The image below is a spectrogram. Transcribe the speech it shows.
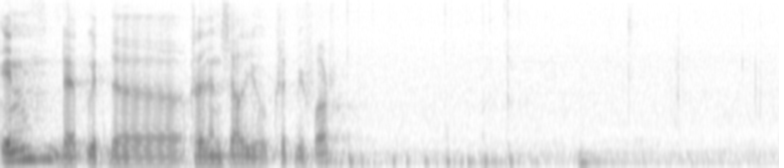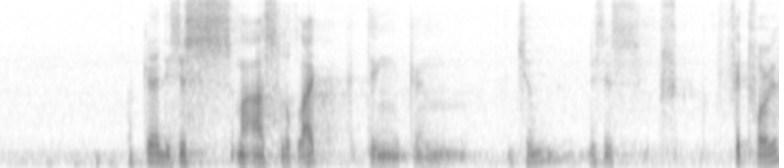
in that with the credential you create before. Okay, this is MAAS look like. I think can zoom. This is fit for you.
